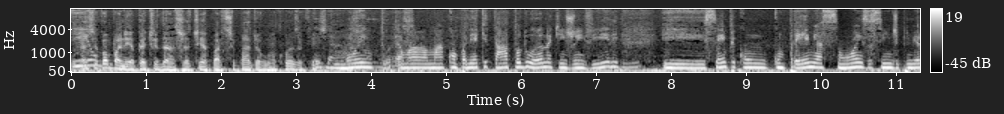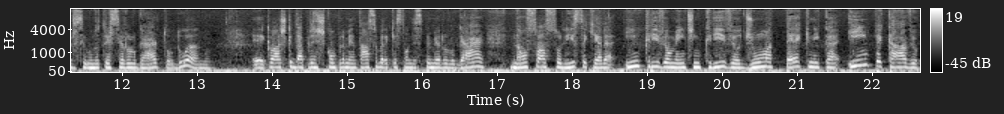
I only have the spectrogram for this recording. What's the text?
E Essa eu- companhia Petit Dance já tinha participado de alguma coisa aqui? Já. Muito. É uma, uma companhia que está todo ano aqui em Joinville e sempre com, com premiações, assim, de primeiro, segundo, terceiro lugar, todo ano. É que eu acho que dá pra gente complementar sobre a questão desse primeiro lugar, não só a solista, que era incrivelmente incrível, de uma técnica impecável,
